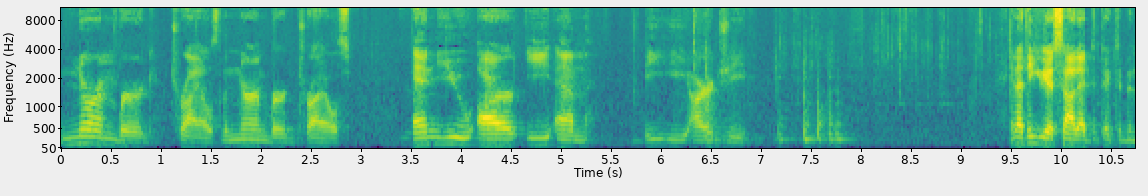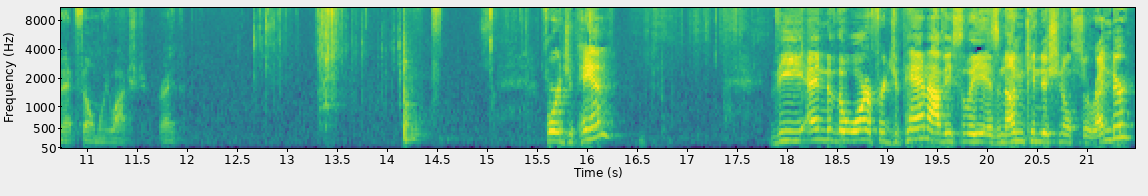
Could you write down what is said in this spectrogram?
Nuremberg trials, the Nuremberg trials. N U R E M B E R G. And I think you guys saw that depicted in that film we watched, right? For Japan, the end of the war for Japan obviously is an unconditional surrender.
